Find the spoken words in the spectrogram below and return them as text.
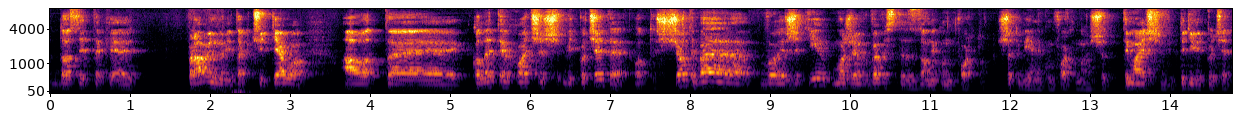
досить таке правильно і так чуттєво. А от е, коли ти хочеш відпочити, от що тебе в житті може вивести з зони комфорту? Що тобі є некомфортно, що ти маєш тоді відпочити?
